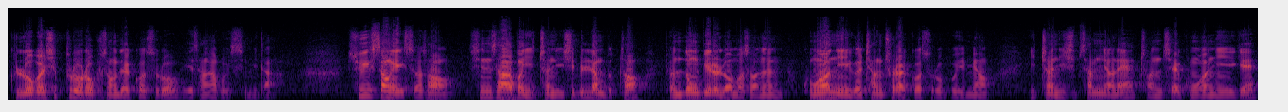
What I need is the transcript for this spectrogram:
글로벌 10%로 구성될 것으로 예상하고 있습니다. 수익성에 있어서 신사업은 2021년부터 변동비를 넘어서는 공헌이익을 창출할 것으로 보이며 2023년에 전체 공헌이익의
